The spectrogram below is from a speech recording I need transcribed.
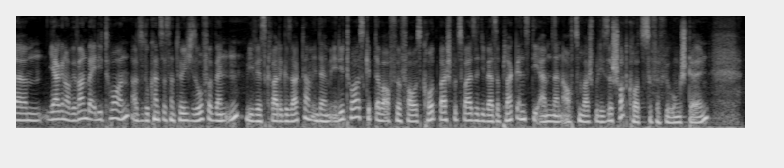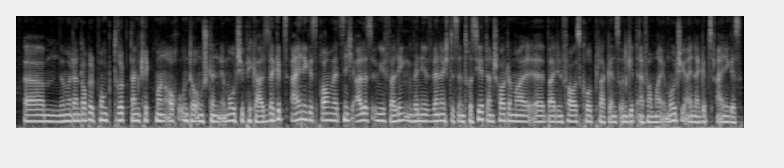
Ähm, ja, genau, wir waren bei Editoren. Also du kannst es natürlich so verwenden, wie wir es gerade gesagt haben, in deinem Editor. Es gibt aber auch für VS Code beispielsweise diverse Plugins, die einem dann auch zum Beispiel diese Shortcodes zur Verfügung stellen. Ähm, wenn man dann Doppelpunkt drückt, dann kriegt man auch unter Umständen Emoji-Picker. Also da gibt's einiges, brauchen wir jetzt nicht alles irgendwie verlinken. Wenn, ihr, wenn euch das interessiert, dann schaut ihr mal äh, bei den VS Code Plugins und gebt einfach mal Emoji ein, da gibt's einiges.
